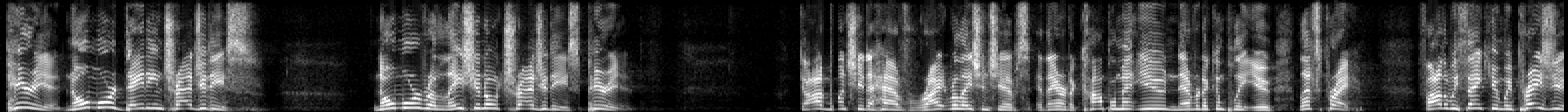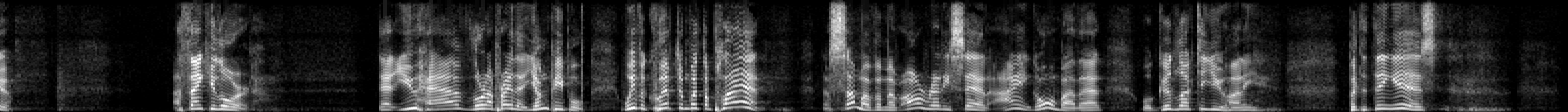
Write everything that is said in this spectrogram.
Period. No more dating tragedies. No more relational tragedies. Period. God wants you to have right relationships, and they are to complement you, never to complete you. Let's pray. Father, we thank you and we praise you. I thank you, Lord, that you have, Lord, I pray that young people, we've equipped them with a plan. Now, some of them have already said, I ain't going by that. Well, good luck to you, honey. But the thing is,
